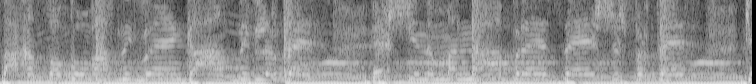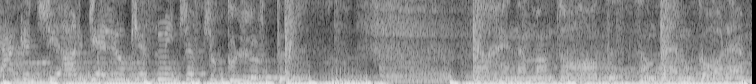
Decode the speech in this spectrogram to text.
Սաղը սոկում ազնիվ ենք ազնիվ լրտես Էշի նման ապրես էշ շշպրտես Կյանքը չի արգելու կեզ մինչև չկուլուրտես Ծխի նման թողոդս ծնդեմ կորեմ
